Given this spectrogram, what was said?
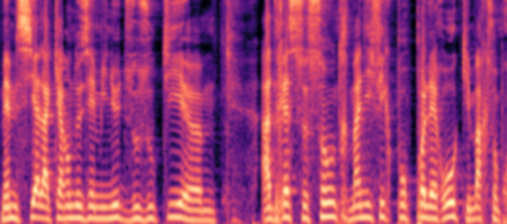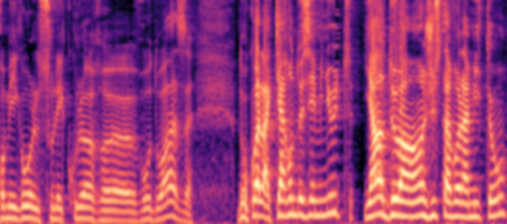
Même si à la 42e minute, Suzuki adresse ce centre magnifique pour Polero qui marque son premier goal sous les couleurs euh, vaudoises. Donc voilà, 42e minute, il y a un 2 à 1 juste avant la mi-temps.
